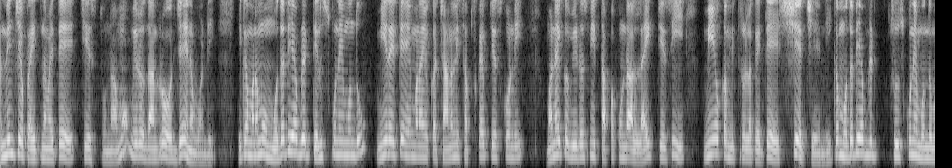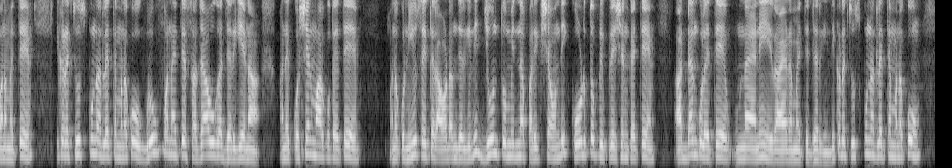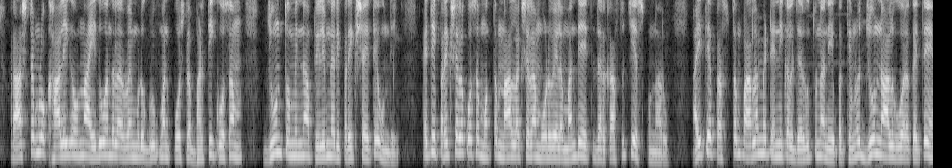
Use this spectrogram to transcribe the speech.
అందించే ప్రయత్నం అయితే చేస్తున్నాము. మీరు దాంట్లో జాయిన్ అవ్వండి. ఇక మనము మొదటి అప్డేట్ తెలుసుకునే ముందు మీరైతే మన యొక్క ఛానల్ని సబ్స్క్రైబ్ చేసుకోండి. మన యొక్క వీడియోస్ని తప్పకుండా లైక్ చేసి మీ యొక్క మిత్రులకైతే షేర్ చేయండి. ఇక మొదటి అప్డేట్ చూసుకునే ముందు మనమైతే ఇక్కడ చూసుకున్నట్లయితే మనకు గ్రూప్ వన్ అయితే సజావుగా జరిగేనా అనే క్వశ్చన్ మార్కుతో అయితే మనకు న్యూస్ అయితే రావడం జరిగింది. జూన్ తొమ్మిదిన పరీక్ష ఉంది. కోడ్తో ప్రిపరేషన్కి అయితే అడ్డంకులు అయితే ఉన్నాయని రాయడం అయితే జరిగింది. ఇక్కడ చూసుకున్నట్లయితే మనకు రాష్ట్రంలో ఖాళీగా ఉన్న ఐదు వందల అరవై మూడు గ్రూప్ వన్ పోస్టుల భర్తీ కోసం జూన్ తొమ్మిదిన ప్రిలిమినరీ పరీక్ష అయితే ఉంది. అయితే ఈ పరీక్షల కోసం మొత్తం నాలుగు లక్షల మూడు వేల మంది అయితే దరఖాస్తు చేసుకున్నారు. అయితే ప్రస్తుతం పార్లమెంట్ ఎన్నికలు జరుగుతున్న నేపథ్యంలో జూన్ నాలుగు వరకు అయితే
